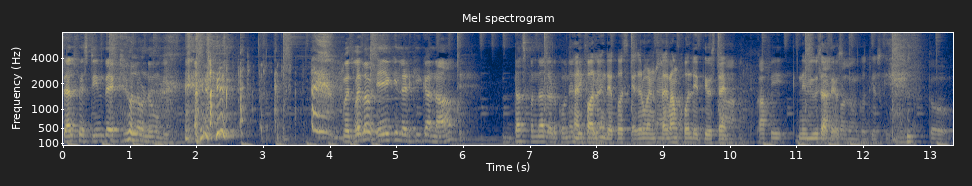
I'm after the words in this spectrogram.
सेल्फ स्टीम देख रहे हो लोगों की मतलब एक ही लड़की का नाम दस पंद्रह लड़कों ने फॉलोइंग देखो उसके अगर वो इंस्टाग्राम खोल लेती है उस टाइम हाँ, काफ़ी कितने व्यूज़ आते हैं फॉलोइंग होती है उसकी। तो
